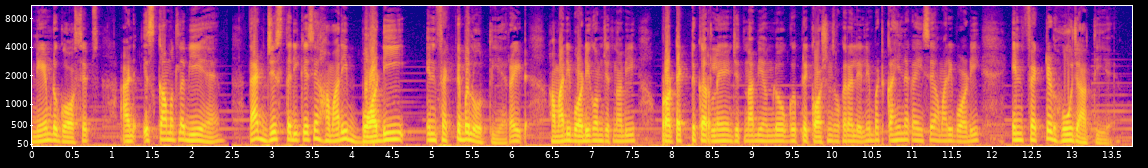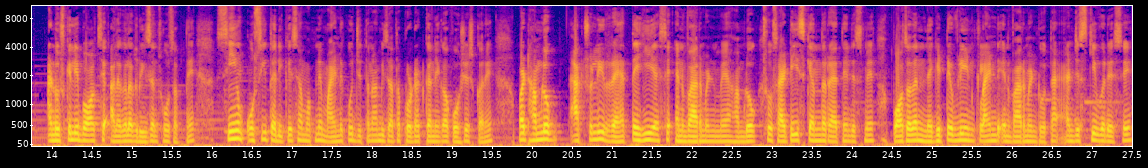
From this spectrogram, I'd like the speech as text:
named gossips and इसका मतलब ये है दैट जिस तरीके से हमारी बॉडी इन्फेक्टेबल होती है राइट हमारी बॉडी को हम जितना भी प्रोटेक्ट कर लें, जितना भी हम लोग प्रिकॉशंस वगैरह ले लें बट कहीं ना कहीं से हमारी बॉडी इन्फेक्टेड हो जाती है। एंड उसके लिए बहुत से अलग अलग रीजंस हो सकते हैं। सेम उसी तरीके से हम अपने माइंड को जितना भी ज़्यादा प्रोटेक्ट करने का कोशिश करें बट हम लोग एक्चुअली रहते ही ऐसे एनवायरनमेंट में, हम लोग सोसाइटीज़ के अंदर रहते हैं जिसमें बहुत ज़्यादा नेगेटिवली इंक्लाइंड एन्वायरमेंट होता है एंड जिसकी वजह से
